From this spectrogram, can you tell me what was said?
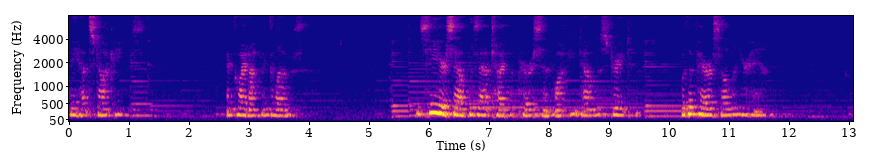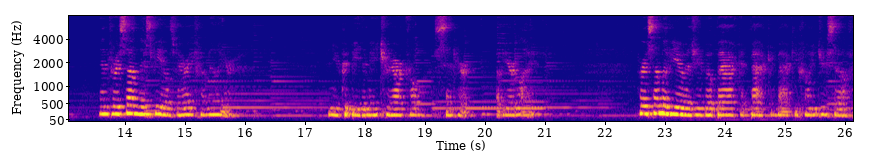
They had stockings quite often gloves. And see yourself as that type of person walking down the street with a parasol in your hand. And for some, this feels very familiar. And you could be the matriarchal center of your life. For some of you, as you go back and back and back, you find yourself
